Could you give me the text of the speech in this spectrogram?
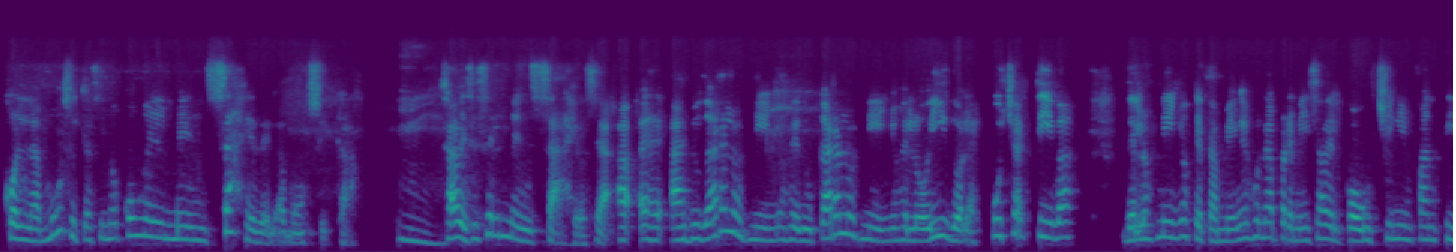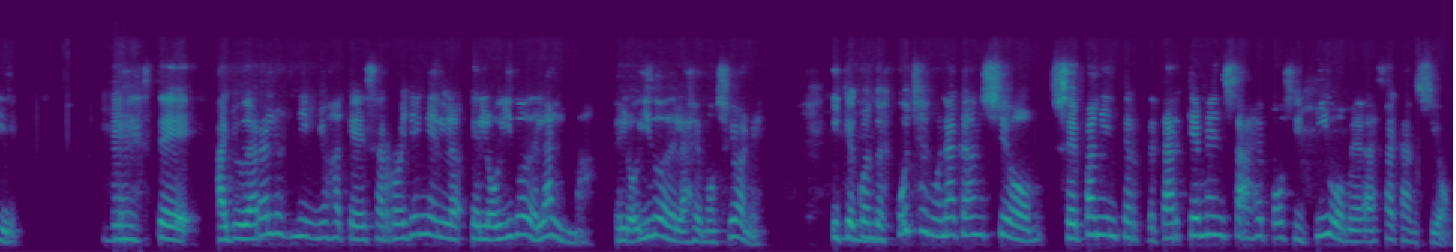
con la música, sino con el mensaje de la música. Mm. ¿Sabes? Es el mensaje, o sea, ayudar a los niños, educar a los niños, el oído, la escucha activa de los niños, que también es una premisa del coaching infantil. Mm. Este, ayudar a los niños a que desarrollen el, el oído del alma, el oído de las emociones y que cuando escuchen una canción sepan interpretar qué mensaje positivo me da esa canción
